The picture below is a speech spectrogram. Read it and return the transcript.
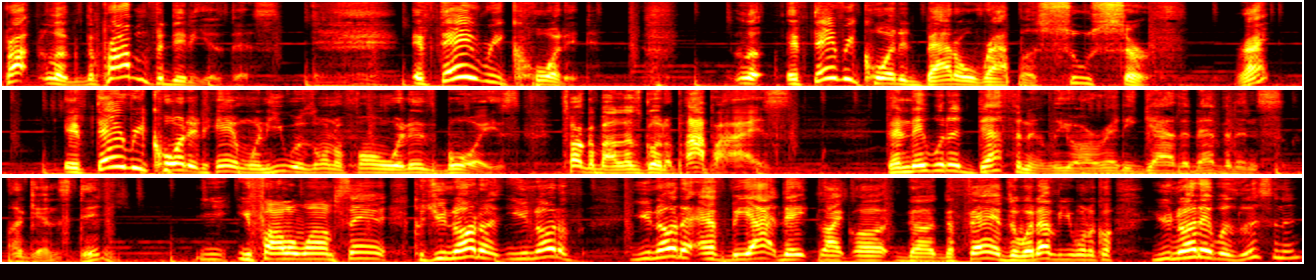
Pro- look, the problem for Diddy is this. If they recorded, look, if they recorded battle rapper Sue Surf, right? If they recorded him when he was on the phone with his boys, talk about let's go to Popeyes, then they would have definitely already gathered evidence against Diddy. You, you follow what I'm saying? Because you know the you know the you know the FBI they like uh the the feds or whatever you want to call you know they was listening.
